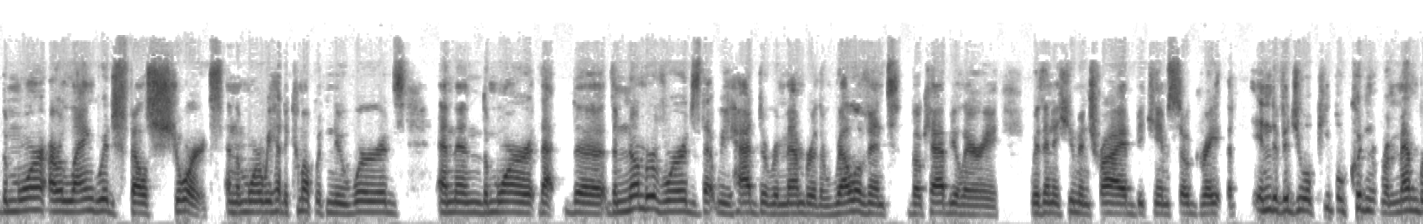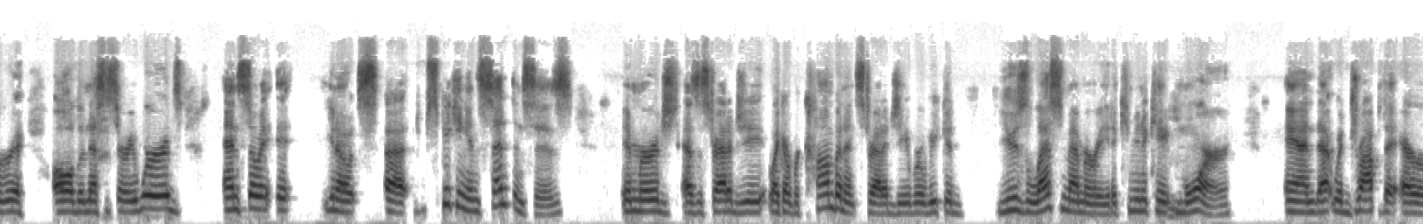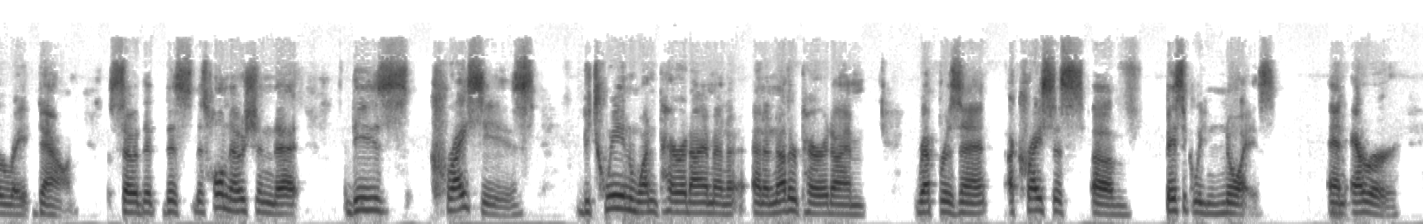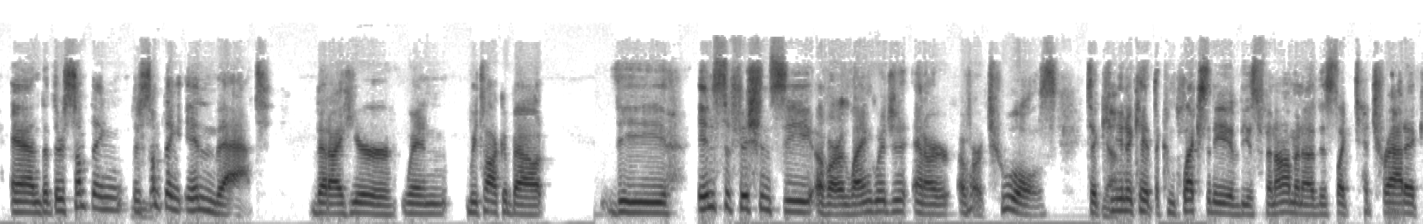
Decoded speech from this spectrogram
the more our language fell short and the more we had to come up with new words and then the more that the the number of words that we had to remember the relevant vocabulary within a human tribe became so great that individual people couldn't remember all the necessary words and so it, it you know uh, speaking in sentences emerged as a strategy like a recombinant strategy where we could use less memory to communicate mm-hmm. more and that would drop the error rate down so that this this whole notion that these crises between one paradigm and, and another paradigm represent a crisis of basically noise and error. And that there's something there's hmm. something in that that i hear when we talk about the insufficiency of our language and our of our tools to communicate yeah. the complexity of these phenomena this like tetratic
